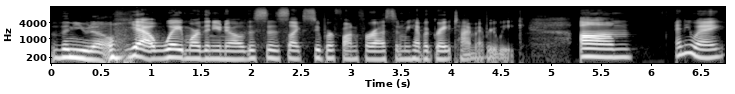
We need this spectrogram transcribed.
than you know. yeah, way more than you know. This is like super fun for us, and we have a great time every week. Um, anyway,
